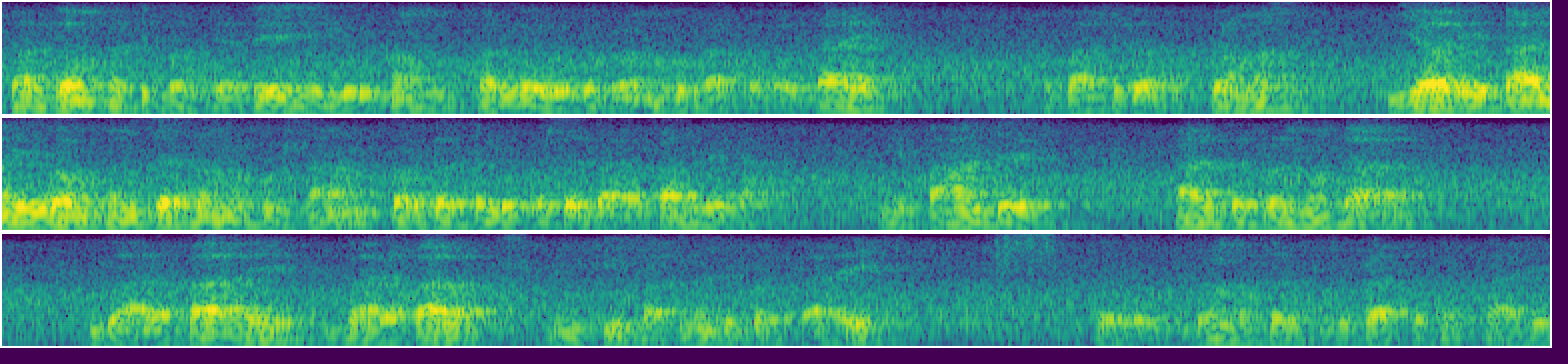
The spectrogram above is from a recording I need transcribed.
स्वर्गम प्रतिपद्यते लोकम स्वर्ग लोक ब्रह्म को प्राप्त करता है। उपासक क्रम से यह एवं पंच ब्रह्म पुरुषान स्वर्ग से लोक से द्वारका मिलेगा ये पाँच अर्ध ब्रह्म का द्वारपाल है। द्वारपाल इनकी उपासना जो करता है तो ब्रह्म स्वरूप को प्राप्त करता है।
